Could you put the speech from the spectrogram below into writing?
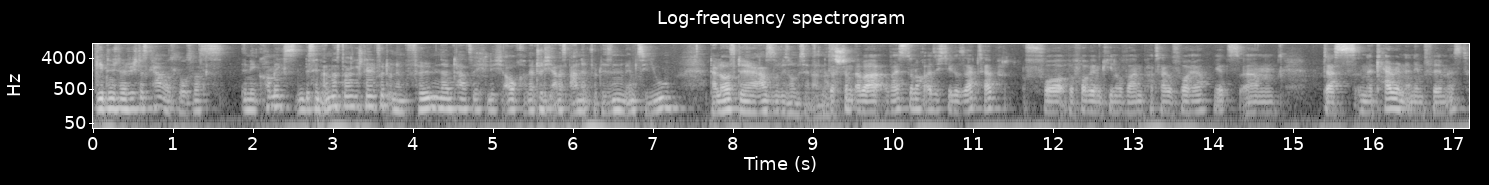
geht natürlich das Chaos los, was in den Comics ein bisschen anders dargestellt wird und im Film dann tatsächlich auch natürlich anders behandelt wird. Wir sind im MCU, da läuft der Hase sowieso ein bisschen anders. Das stimmt, aber weißt du noch, als ich dir gesagt habe, vor, bevor wir im Kino waren, ein paar Tage vorher, jetzt, ähm, dass eine Karen in dem Film ist?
